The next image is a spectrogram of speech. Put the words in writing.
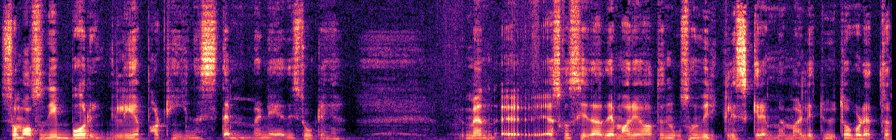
Som altså de borgerlige partiene stemmer ned i Stortinget. Men eh, jeg skal si deg det, Maria, at det er noe som virkelig skremmer meg litt utover dette.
